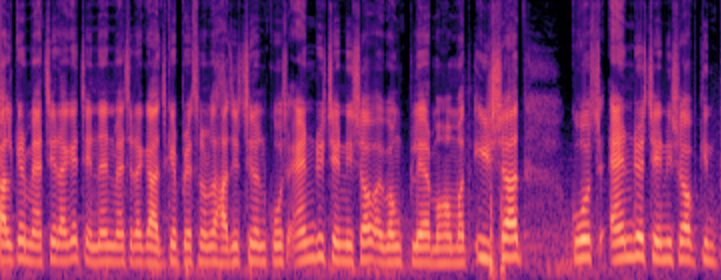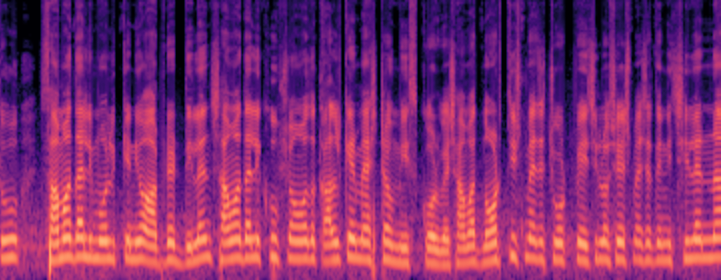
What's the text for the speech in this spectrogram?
কালকের ম্যাচের আগে, চেন্নাইয়ের ম্যাচের আগে আজকের প্রেস কনফারেন্সে হাজির ছিলেন কোচ অ্যান্ড্রি চেন্নিসব এবং প্লেয়ার মোহাম্মদ ইরশাদ। কোচ অ্যান্ড্রে চেনিসব কিন্তু সামাদ আলী মল্লিককে নিয়েও আপডেট দিলেন। সামাদ আলী খুব সম্ভবত কালকের ম্যাচটাও মিস করবে। সামাদ নর্থ ইস্ট ম্যাচে চোট পেয়েছিল, শেষ ম্যাচে তিনি ছিলেন না।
